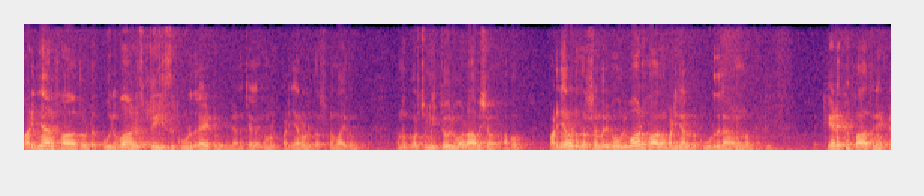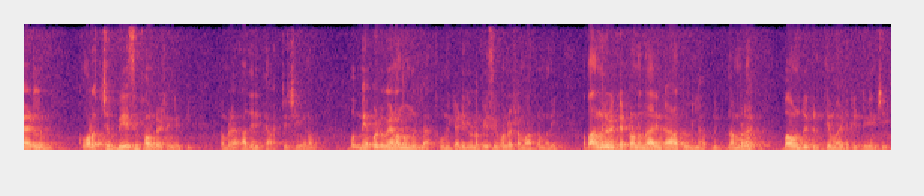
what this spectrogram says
പടിഞ്ഞാറ് ഭാഗത്തോട്ട് ഒരുപാട് സ്പേസ് കൂടുതലായിട്ട് വരും. കാരണം വെച്ചാൽ നമ്മൾ പടിഞ്ഞാറോട്ട് ദർശനമായതുകൊണ്ട് നമുക്ക് കുറച്ച് മിറ്റം ഒരുപാട് ആവശ്യമാണ്. അപ്പോൾ പടിഞ്ഞാറോട്ട് ദർശനം വരുമ്പോൾ ഒരുപാട് ഭാഗം പടിഞ്ഞാറോട്ട് കൂടുതലാണെന്നുണ്ടെങ്കിൽ കിഴക്ക് ഭാഗത്തിനേക്കാളിലും കുറച്ച് ബേസിക് ഫൗണ്ടേഷൻ കെട്ടി നമ്മൾ അതിൽ കറക്റ്റ് ചെയ്യണം. അപ്പോൾ മേപ്പോട്ട് വേണമെന്നൊന്നുമില്ല ഭൂമിക്കടിയിലുള്ള ബേസിക് ഫൗണ്ടേഷൻ മാത്രം മതി. അപ്പോൾ അങ്ങനെ ഒരു കെട്ടുണ്ടെന്ന് ആരും കാണത്തുമില്ല നമ്മുടെ ബൗണ്ടറി കൃത്യമായിട്ട് കിട്ടുകയും ചെയ്യും.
